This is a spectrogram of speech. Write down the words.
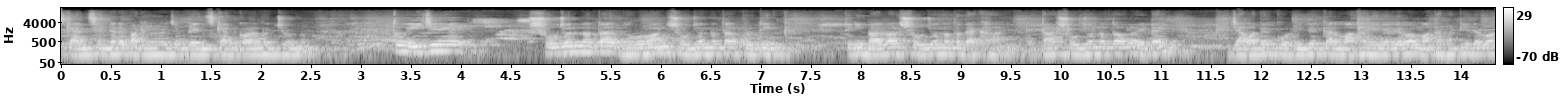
স্ক্যান সেন্টারে পাঠানো হয়েছে, ব্রেন স্ক্যান করানোর জন্য। তো এই যে সৌজন্যতার ভগবান, সৌজন্যতার প্রতীক, তিনি বারবার সৌজন্যতা দেখান। তার সৌজন্যতা হলো এটাই যে আমাদের কর্মীদের কার মাথা ভেঙে দেওয়া, মাথা ফাটিয়ে দেওয়া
